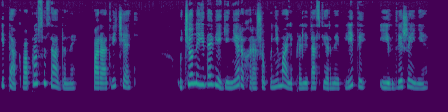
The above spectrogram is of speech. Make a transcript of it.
Итак, вопросы заданы, пора отвечать. Ученые ядове Генера хорошо понимали про литосферные плиты и их движение,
